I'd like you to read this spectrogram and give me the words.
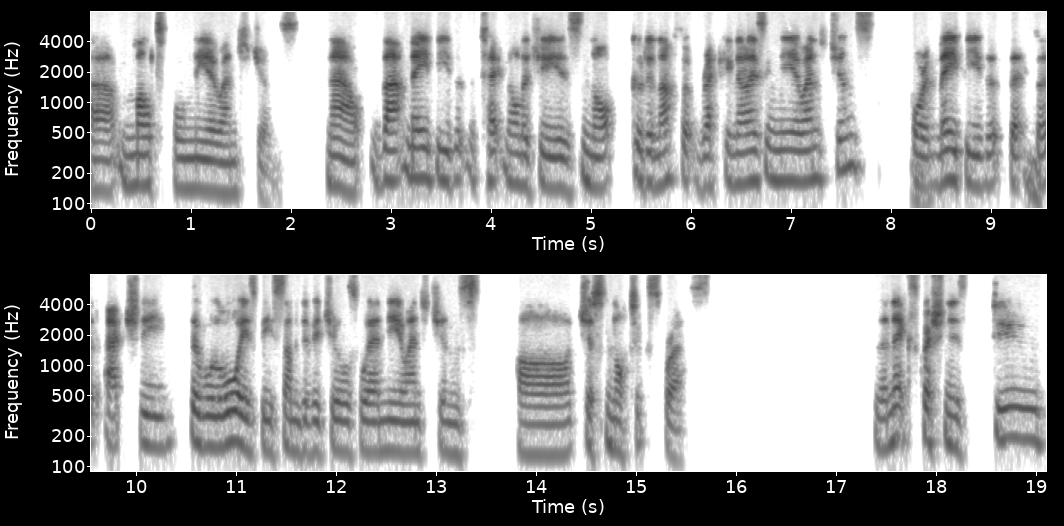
uh, multiple neoantigens. Now, that may be that the technology is not good enough at recognizing neoantigens, or it may be that, that, that actually there will always be some individuals where neoantigens are just not expressed. The next question is Do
